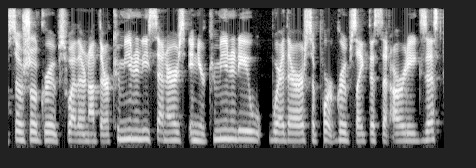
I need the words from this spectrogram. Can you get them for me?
social groups, whether or not there are community centers in your community where there are support groups like this that already exist.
